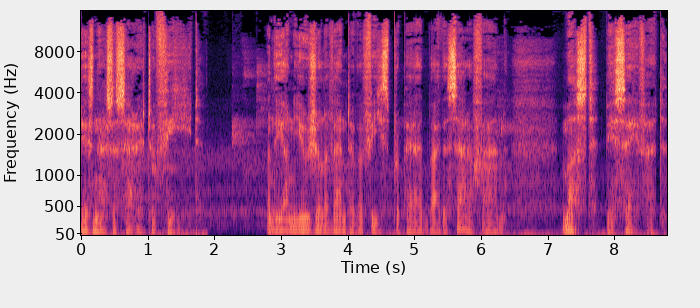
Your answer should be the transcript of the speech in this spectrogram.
is necessary to feed. And the unusual event of a feast prepared by the Sarafan must be savored.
